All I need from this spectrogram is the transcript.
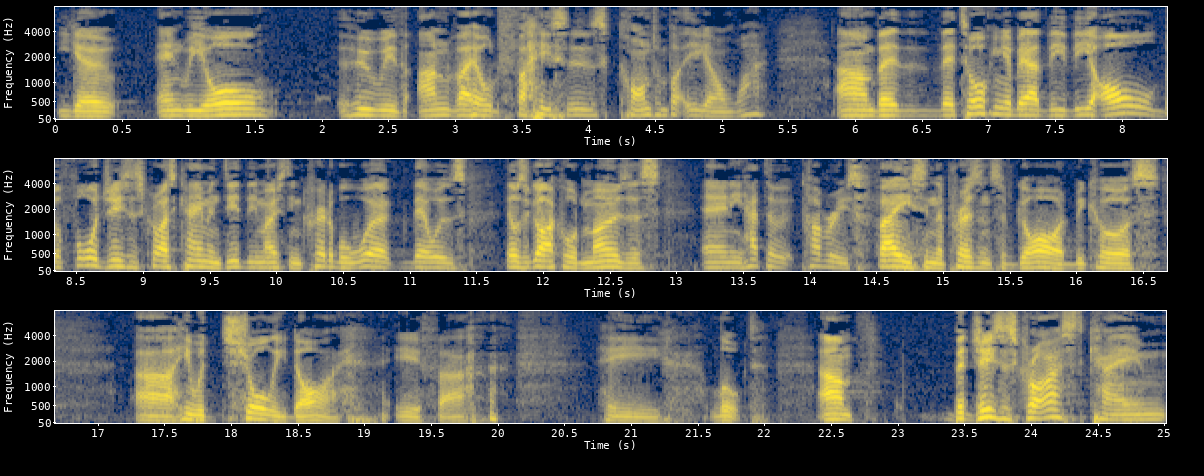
you go, and we all, who with unveiled faces contemplate, you go, what? Um, but they're talking about the, the old, before Jesus Christ came and did the most incredible work, there was, there was a guy called Moses, and he had to cover his face in the presence of God because uh, he would surely die if uh, he looked. Um, but Jesus Christ came,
